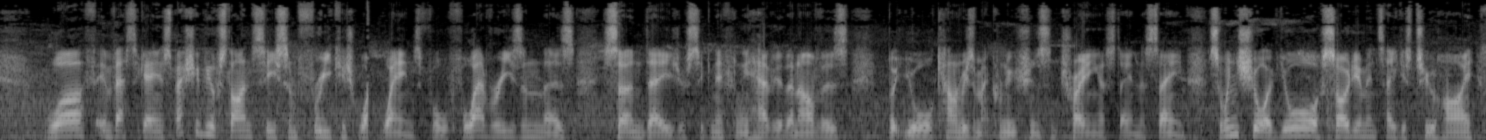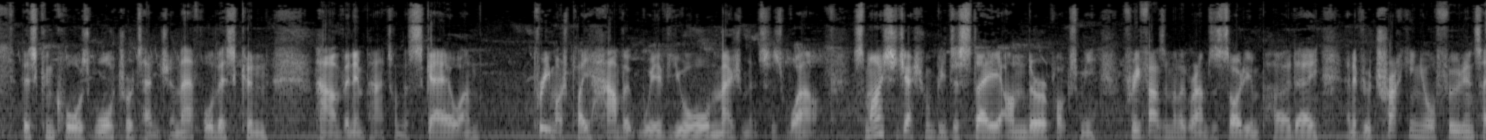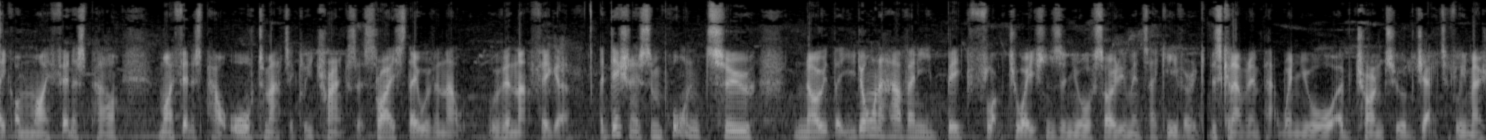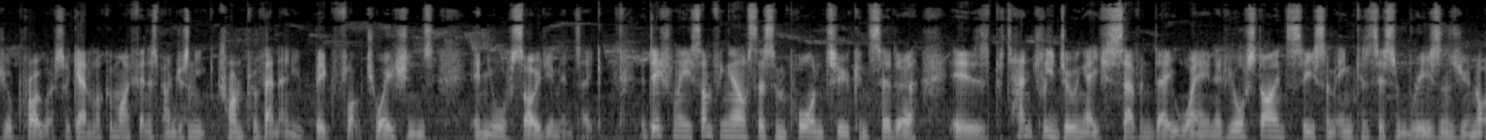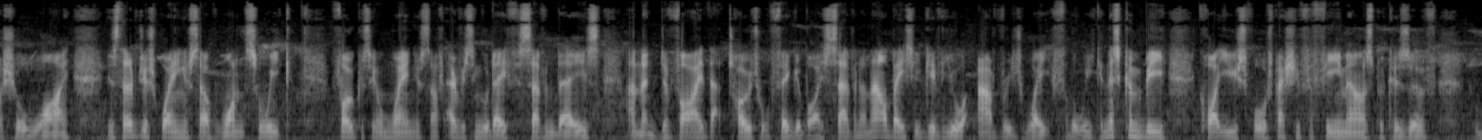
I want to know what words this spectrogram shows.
worth investigating, especially if you're starting to see some freakish wanes. For, for whatever reason, there's certain days you're significantly heavier than others, but your calories and macronutrients and training are staying the same. So in short, if your sodium intake is too high, this can cause water retention. Therefore, this can have an impact on the scale and pretty much play havoc with your measurements as well. So my suggestion would be to stay under approximately 3000 milligrams of sodium per day and if you're tracking your food intake on MyFitnessPal, MyFitnessPal automatically tracks this. Try to stay within that within that figure. Additionally, it's important to note that you don't want to have any big fluctuations in your sodium intake either. This can have an impact when you're uh, trying to objectively measure your progress. Again, look at MyFitnessPal, just try and prevent any big fluctuations in your sodium intake. Additionally, something else that's important to consider is potentially doing a seven day weigh-in. If you're starting to see some inconsistent reasons, you're not sure why, instead of just weighing yourself once a week, focusing on weighing yourself every single day for seven days and then divide that total figure by seven. And that'll basically give you your average weight for the week. And this can be quite useful especially for females because of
